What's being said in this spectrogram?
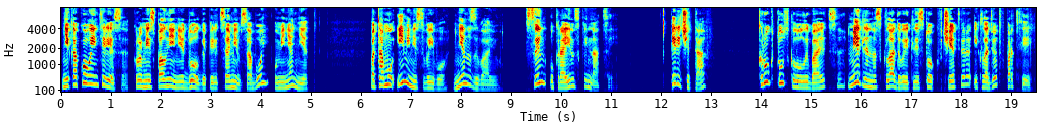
Никакого интереса, кроме исполнения долга перед самим собой, у меня нет. Потому имени своего не называю. Сын украинской нации. Перечитав, Круг тускло улыбается, медленно складывает листок в четверо и кладет в портфель.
